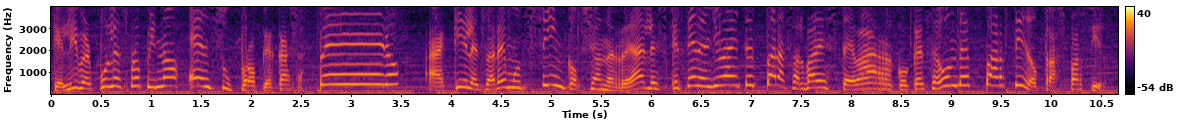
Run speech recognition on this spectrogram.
que Liverpool les propinó en su propia casa. Pero aquí les daremos 5 opciones reales que tiene el United para salvar este barco que se hunde partido tras partido.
